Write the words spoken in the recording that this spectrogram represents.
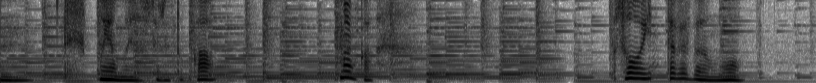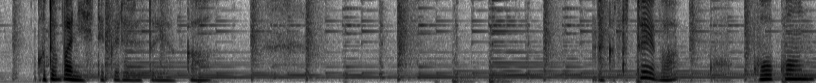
んモヤモヤするとかなんかそういった部分を言葉にしてくれるというかなんか例えば合コン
